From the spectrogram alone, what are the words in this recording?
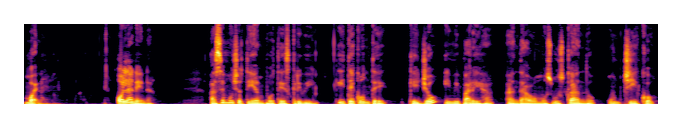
Bueno, hola nena. Hace mucho tiempo te escribí y te conté que yo y mi pareja andábamos buscando un chico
